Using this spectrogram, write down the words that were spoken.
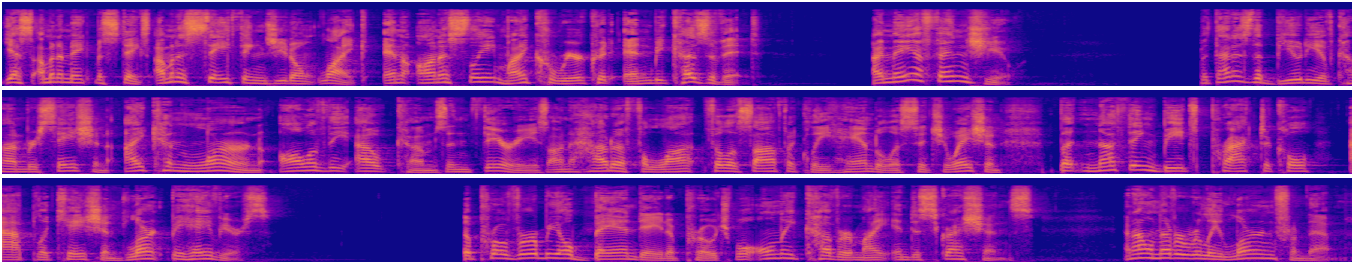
Yes, I'm going to make mistakes. I'm going to say things you don't like. And honestly, my career could end because of it. I may offend you. But that is the beauty of conversation. I can learn all of the outcomes and theories on how to philo- philosophically handle a situation, but nothing beats practical application, learnt behaviors. The proverbial band aid approach will only cover my indiscretions, and I'll never really learn from them.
